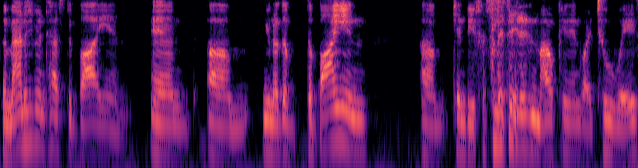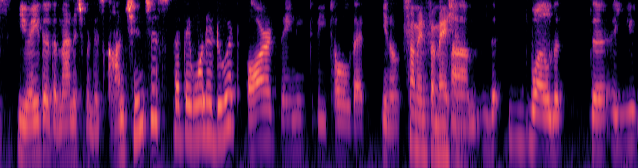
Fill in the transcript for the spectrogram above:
the management has to buy in, and um, you know the the buy-in um, can be facilitated, in my opinion, by two ways. You either the management is conscientious that they want to do it, or they need to be told that you know some information. Um, the, well, the the you,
